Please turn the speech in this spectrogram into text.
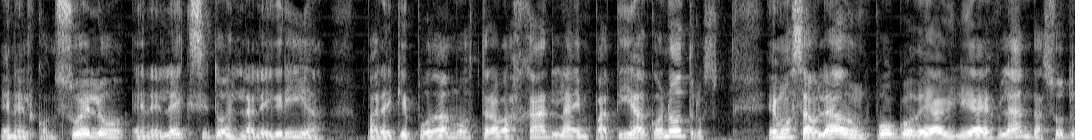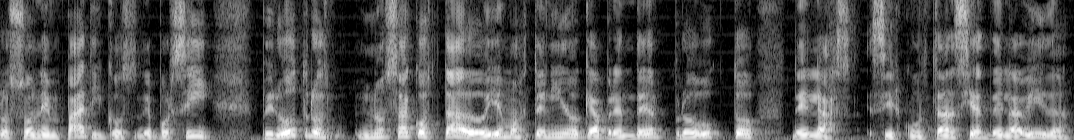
En el consuelo, en el éxito, en la alegría, para que podamos trabajar la empatía con otros. Hemos hablado un poco de habilidades blandas, otros son empáticos de por sí, pero otros nos ha costado y hemos tenido que aprender producto de las circunstancias de la vida,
